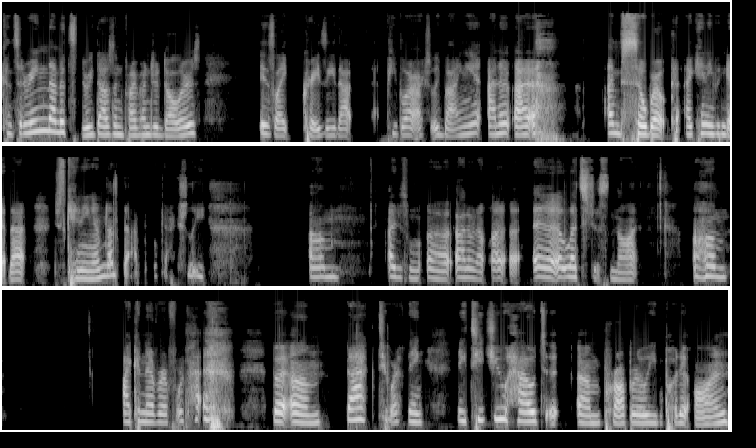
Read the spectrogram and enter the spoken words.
considering that it's three thousand five hundred dollars is like crazy that people are actually buying it. I don't. I I'm so broke. I can't even get that. Just kidding. I'm not that broke actually. Um, I just want. Uh, I don't know. Uh, uh, uh, let's just not. Um, I can never afford that. but um, back to our thing. They teach you how to um properly put it on.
